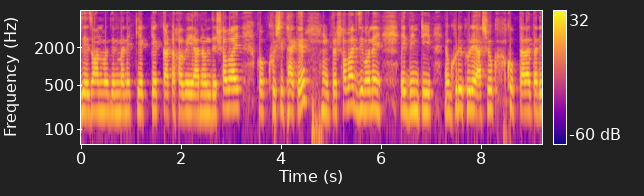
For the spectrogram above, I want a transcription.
যে জন্মদিন মানে কেক কেক কাটা হবে এই আনন্দে। সবাই খুব খুশি থাকে। তো সবার জীবনেই এই দিনটি ঘুরে ঘুরে আসুক। খুব তাড়াতাড়ি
